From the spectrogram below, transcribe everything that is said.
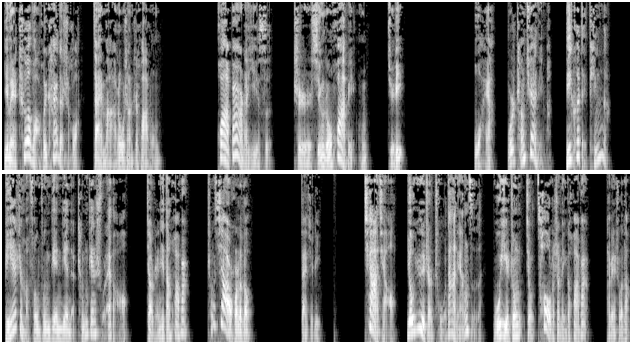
因为车往回开的时候啊，在马路上直画龙。画把的意思是形容画饼。举例，我呀不是常劝你吗？你可得听啊，别这么疯疯癫癫的，成天数来宝，叫人家当画把，成笑话了都。再举例。恰巧又遇着楚大娘子，无意中就凑了这么一个画棒，他便说道：“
